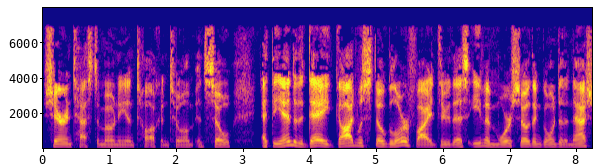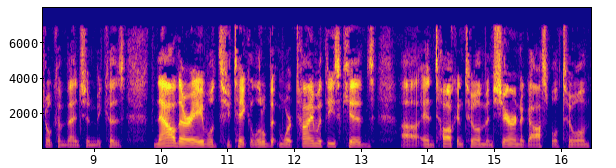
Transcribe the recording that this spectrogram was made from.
sharing testimony and talking to them. And so at the end of the day, God was still glorified through this, even more so than going to the national convention because now they're able to take a little bit more time with these kids uh, and talking to them and sharing the gospel to them.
